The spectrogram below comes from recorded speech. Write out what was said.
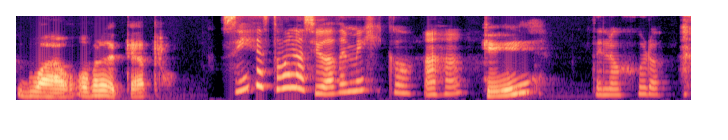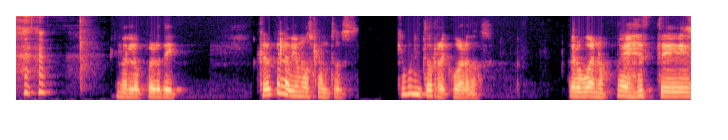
Wow, obra de teatro. Sí, estuve en la Ciudad de México. Ajá. ¿Qué? Te lo juro. Me lo perdí. Creo que la vimos juntos. Qué bonitos recuerdos. Pero bueno, este...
